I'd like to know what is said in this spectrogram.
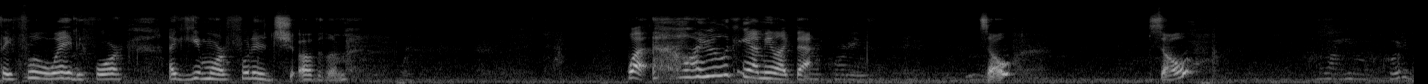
they flew away before I could get more footage of them. What? Why are you looking at me like that? So? So? How long you recording?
